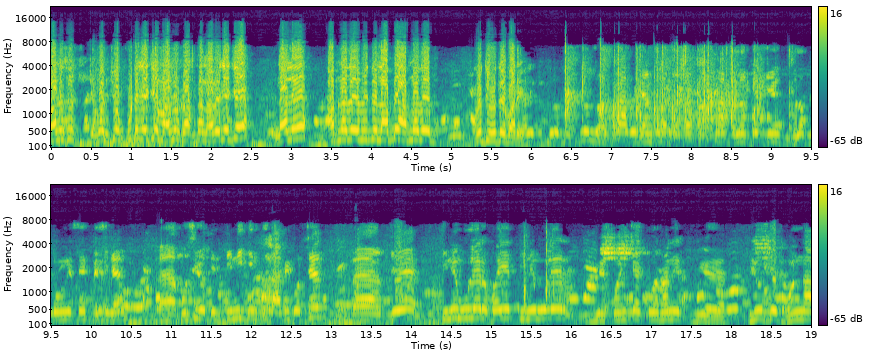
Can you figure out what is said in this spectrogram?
মানুষের যখন চোখ ফুটে গেছে, মানুষ রাস্তা নামে গেছে। নাহলে আপনাদের বিরুদ্ধে নামবে আপনাদের ক্ষতি হতে পারে। তিনি কিন্তু দাবি করছেন যে তৃণমূলের হয়ে তৃণমূলের পঞ্চায়েত প্রধানের বিরুদ্ধে ধর্ণা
